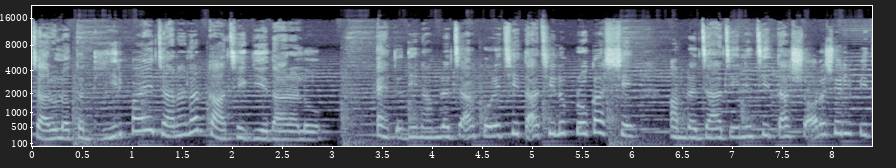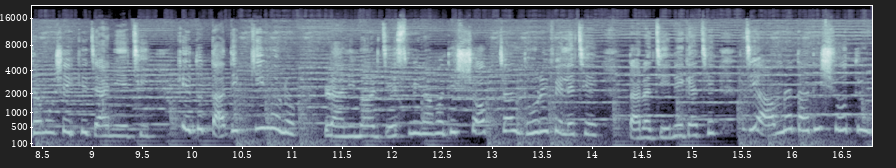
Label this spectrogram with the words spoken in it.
চারুলতা ধীর পায়ে জানালার কাছে গিয়ে দাঁড়াল। এতদিন আমরা যা করেছি তা ছিল প্রকাশ্যে। আমরা যা জেনেছি তা সরাসরি পিতামশাইকে জানিয়েছি। কিন্তু তাতে কি হলো? রানীমার জেসমিন আমাদের সব চাল ধরে ফেলেছে। তারা জেনে গেছে যে আমরা তাদের শত্রু।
